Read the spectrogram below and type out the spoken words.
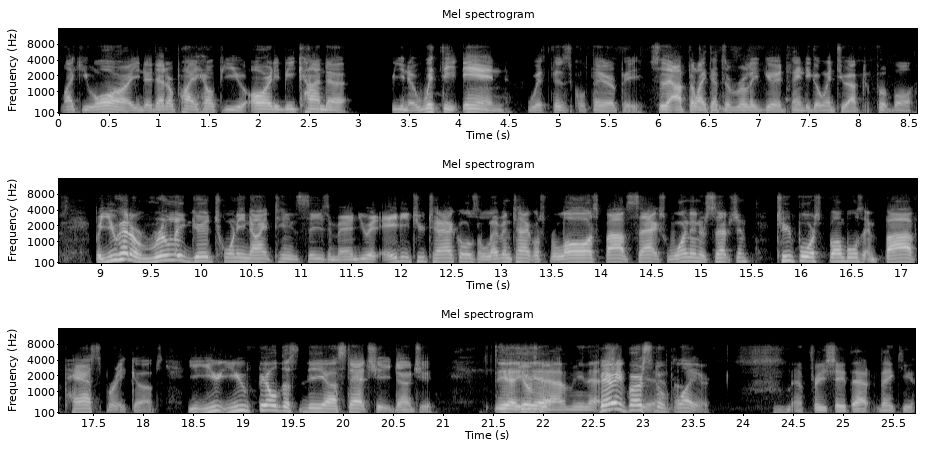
like you are, you know, that'll probably help you already be kind of, you know, with the end with physical therapy. So that, I feel like that's a really good thing to go into after football. But you had a really good 2019 season, man. You had 82 tackles, 11 tackles for loss, five sacks, one interception, two forced fumbles, and five pass breakups. You you, you fill the the uh, stat sheet, don't you? Yeah, You're yeah. I mean, that, Very versatile yeah. player. I appreciate that. Thank you.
